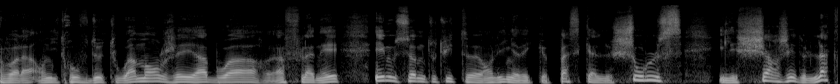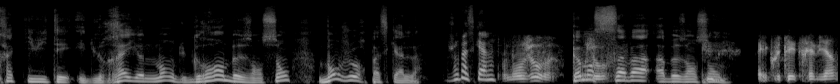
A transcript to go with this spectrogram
Voilà, on y trouve de tout, à manger, à boire, à flâner. Et nous sommes tout de suite euh, en ligne avec Pascal Schulz. Il est chargé de l'attractivité et du rayonnement du Grand Besançon. Bonjour Pascal. Bonjour Pascal. Bonjour. Comment ça va à Besançon? Écoutez, très bien.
